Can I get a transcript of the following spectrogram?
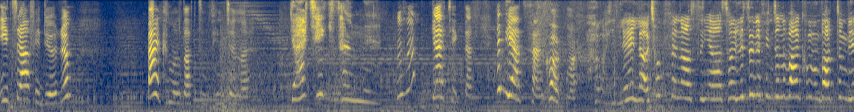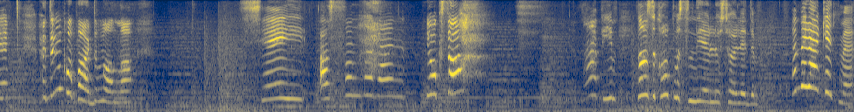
itiraf ediyorum. Ben kımıldattım fincanı. Gerçekten mi? Hı hı, gerçekten. Hadi yat sen korkma. Ay Leyla çok fenasın ya. Söylesene fincanı ben kımıldattım diye. Cık, Ödümü kopardım valla. Şey aslında ben Yoksa ne yapayım? Nazlı korkmasın diye öyle söyledim. merak etme.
